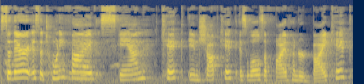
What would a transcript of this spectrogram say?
So there is a 25 scan kick in Shopkick as well as a 500 buy kick.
